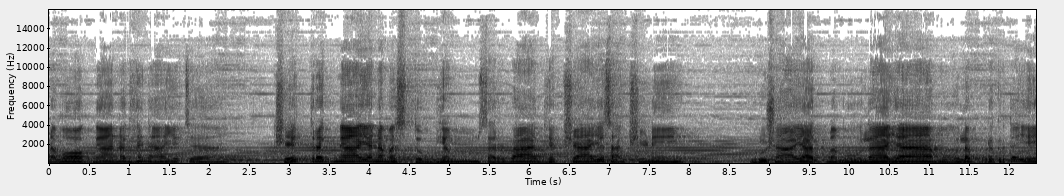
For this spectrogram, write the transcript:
नमो ज्ञानघनाय च क्षेत्रज्ञाय नमस्तुभ्यं सर्वाध्यक्षाय साक्षिणे पुरुषायात्ममूलाय मूलप्रकृतये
